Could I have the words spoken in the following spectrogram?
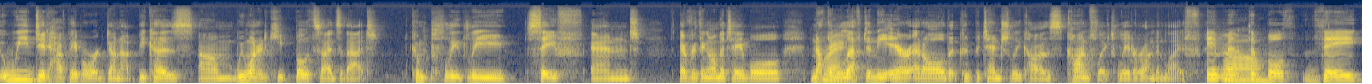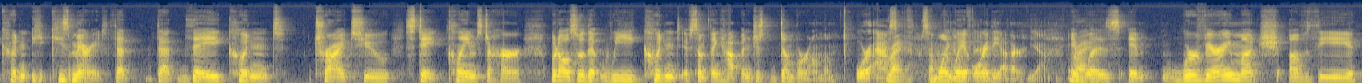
we did have paperwork done up because um, we wanted to keep both sides of that completely safe and everything on the table, nothing Right. left in the air at all that could potentially cause conflict later on in life. It meant that both they couldn't. He, he's married. That that they couldn't try to state claims to her, but also that we couldn't, if something happened, just dump her on them. Or ask Right. something one way of them. or the other. Yeah. It Right. was it we're very much of the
